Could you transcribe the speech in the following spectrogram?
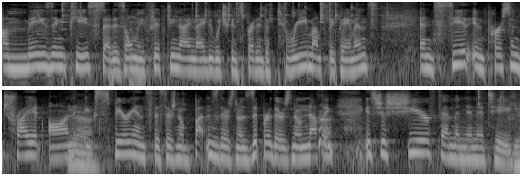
amazing piece that is only $59.90, which you can spread into three monthly payments. And see it in person, try it on, Yeah. experience this. There's no buttons, there's no zipper, there's no nothing. it's just sheer femininity. Yeah.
